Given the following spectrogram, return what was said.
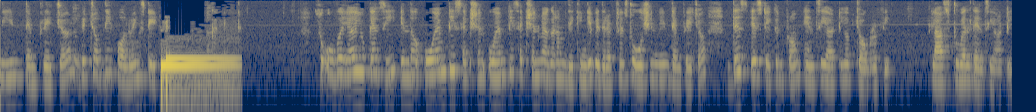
mean temperature, which of the following statements correct? So over here you can see in the OMT section, OMT section में अगर हम देखेंगे with reference to ocean mean temperature, this is taken from NCERT of Geography, class 12th NCERT.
